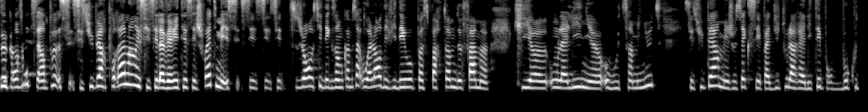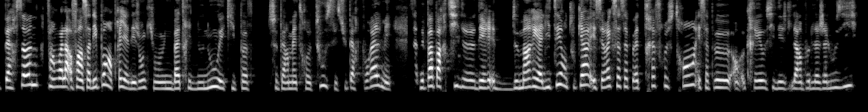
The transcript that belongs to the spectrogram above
Donc, en fait, c'est un peu, c'est super pour elle. Hein, et si c'est la vérité, c'est chouette. Mais c'est ce genre aussi d'exemples comme ça, ou alors des vidéos postpartum de femmes qui ont la ligne au bout de cinq minutes c'est super, mais je sais que c'est pas du tout la réalité pour beaucoup de personnes. Enfin voilà, enfin ça dépend. Après, il y a des gens qui ont une batterie de nounous et qui peuvent se permettre tout, c'est super pour elle, mais ça fait pas partie de, ma réalité en tout cas. Et c'est vrai que ça, ça peut être très frustrant et ça peut créer aussi un peu de la jalousie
